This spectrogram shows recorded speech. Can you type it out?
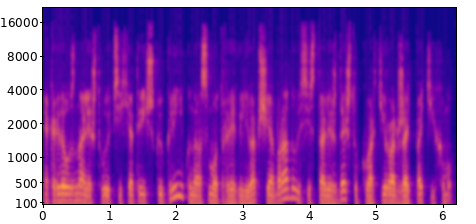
А когда узнали, что вы в психиатрическую клинику на осмотр легли, вообще обрадовались и стали ждать, чтобы квартиру отжать по-тихому.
